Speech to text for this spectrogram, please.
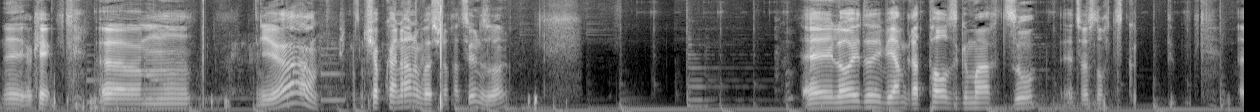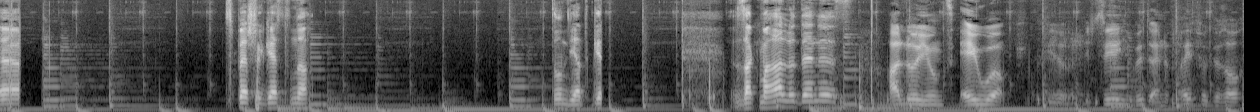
nee, okay. Ähm, ja, ich habe keine Ahnung, was ich noch erzählen soll. Ey Leute, wir haben gerade Pause gemacht, so, etwas noch zu äh, Special noch. So, und die hat ge Sag mal Hallo Dennis. Hallo Jungs, ey, wow. Ich sehe, hier wird eine Pfeife geraucht.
